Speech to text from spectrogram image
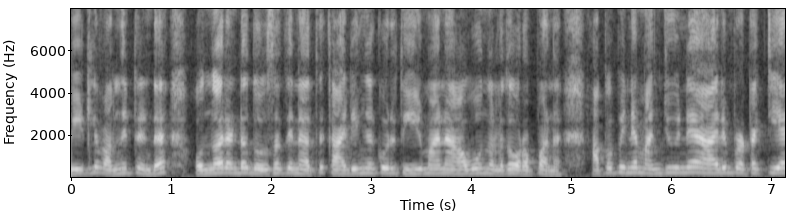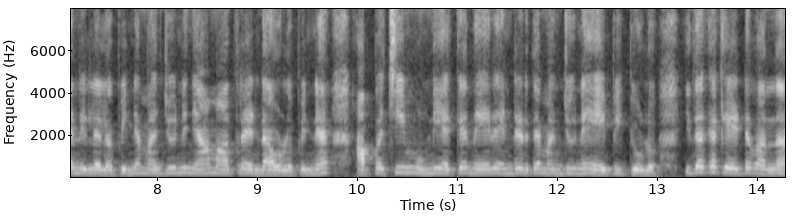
വീട്ടിൽ വന്നിട്ടുണ്ട്. ഒന്നോ രണ്ടോ ദിവസത്തിനകത്ത് കാര്യങ്ങൾക്ക് ഒരു തീരുമാനം ആവുമോ എന്നുള്ളത് ഉറപ്പാണ്. അപ്പോൾ പിന്നെ മഞ്ജുവിനെ ആരും പ്രൊട്ടക്റ്റ് ചെയ്യാനില്ലല്ലോ. പിന്നെ മഞ്ജുവിന് ഞാൻ മാത്രമേ ഉണ്ടാവുള്ളൂ. പിന്നെ അപ്പച്ചിയും ഉണ്ണിയൊക്കെ നേരെ എന്റെ അടുത്തെ മഞ്ജുവിനെ ഏൽപ്പിക്കുള്ളൂ. ഇതൊക്കെ കേട്ട് വന്ന്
